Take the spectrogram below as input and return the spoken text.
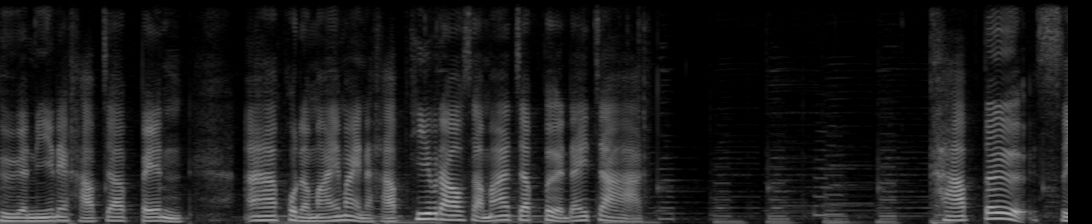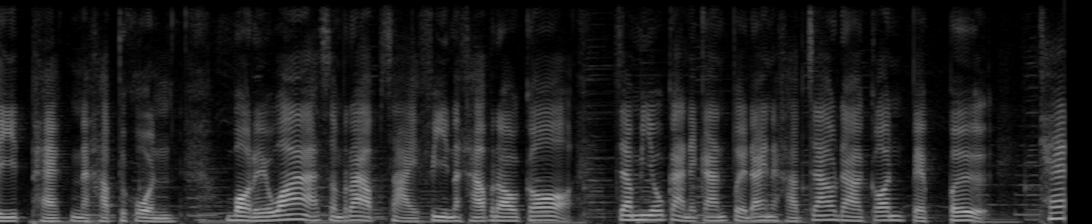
คืออันนี้เลยครับจะเป็น ผลไม้ใหม่นะครับ ที่เราสามารถจะเปิดได้จาก c a r t e r Seed Pack นะครับทุกคน บอกเลยว่าสำหรับสายฟรีนะครับ เราก็จะมีโอกาสในการเปิดได้นะครับ เจ้า Dragon Pepper แค่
